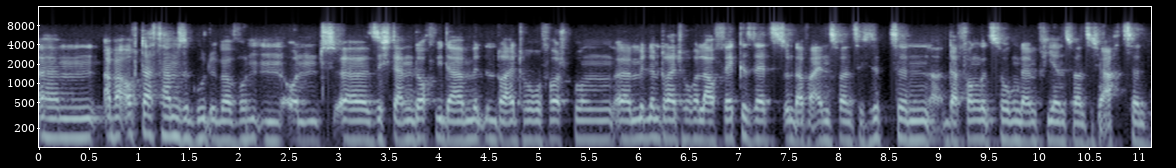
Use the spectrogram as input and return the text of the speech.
Ähm, aber auch das haben sie gut überwunden und äh, sich dann doch wieder mit einem Drei-Tore-Vorsprung, äh, mit einem Drei-Tore-Lauf weggesetzt und auf 21-17 davongezogen, dann 24-18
